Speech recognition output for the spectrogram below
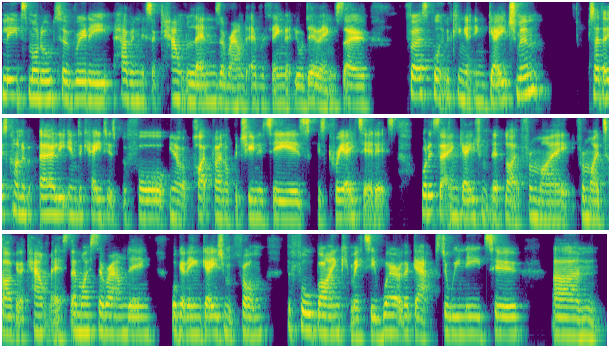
leads model to really having this account lens around everything that you're doing. So first point looking at engagement so those kind of early indicators before you know a pipeline opportunity is is created it's what does that engagement look like from my from my target account list? Am i surrounding or getting engagement from the full buying committee? Where are the gaps? Do we need to um,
